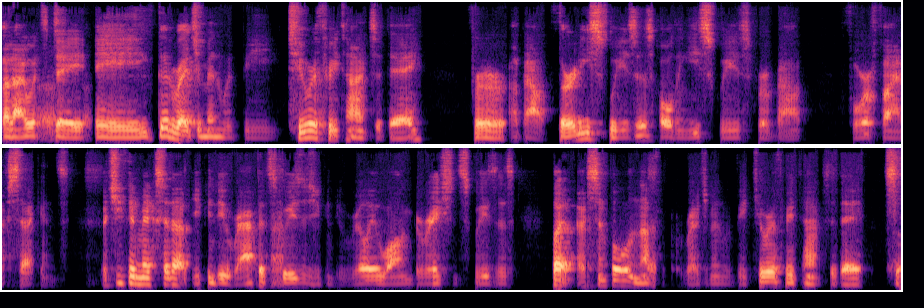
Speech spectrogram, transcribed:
But I would say a good regimen would be two or three times a day for about 30 squeezes, holding each squeeze for about four or five seconds. But you can mix it up. You can do rapid squeezes, you can do really long duration squeezes. But a simple enough regimen would be two or three times a day, so,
